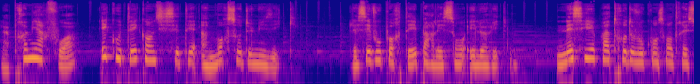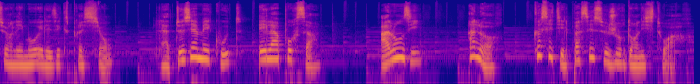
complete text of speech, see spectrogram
La première fois, écoutez comme si c'était un morceau de musique. Laissez-vous porter par les sons et le rythme. N'essayez pas trop de vous concentrer sur les mots et les expressions. La deuxième écoute est là pour ça. Allons-y. Alors, que s'est-il passé ce jour dans l'histoire?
